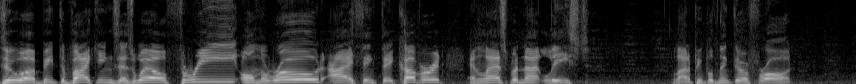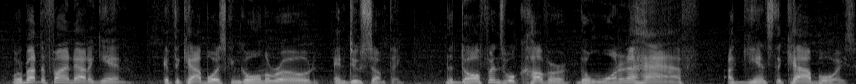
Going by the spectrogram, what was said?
to uh, beat the Vikings as well. Three on the road. I think they cover it. And last but not least, a lot of people think they're a fraud. We're about to find out again if the Cowboys can go on the road and do something. The Dolphins will cover the one and a half against the Cowboys.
